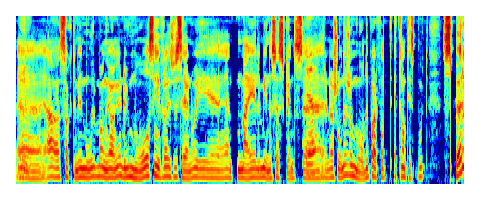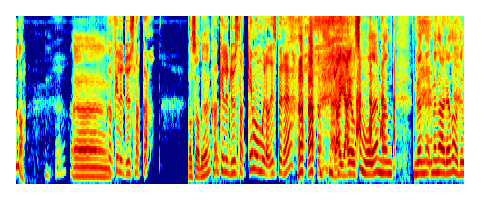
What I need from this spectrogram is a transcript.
Mm. Jeg har sagt til min mor mange ganger du må si ifra hvis du ser noe i eh, enten meg eller mine søskens eh, Ja. relasjoner. Så må du på hvert fall et eller annet tidspunkt spørre, da. Eh, Kan ikke du snakke? hva sa du? Kan ikke du snakke? Må mora di spørre? Ja, jeg også må det, men, men, men det er det, da. Det,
